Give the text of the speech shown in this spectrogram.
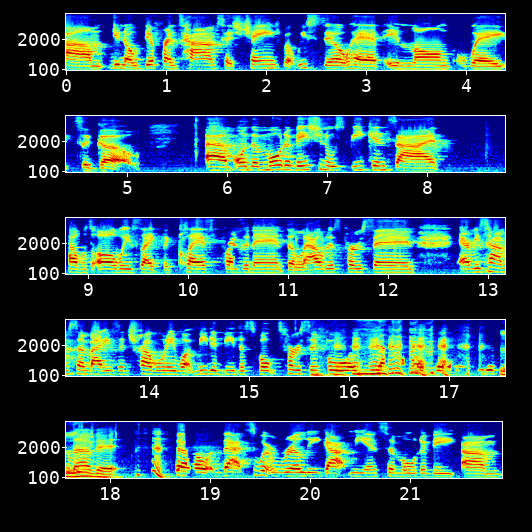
Um, you know, different times has changed, but we still have a long way to go. Um, on the motivational speaking side, I was always like the class president, the loudest person. Every time somebody's in trouble, they want me to be the spokesperson for it. Love it. so that's what really got me into motivate um,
